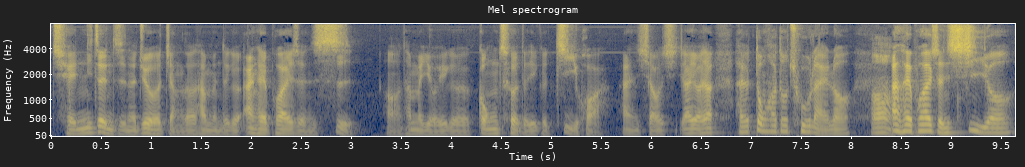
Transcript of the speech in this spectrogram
前一阵子呢就有讲到他们这个《暗黑破坏神四》啊，他们有一个公测的一个计划按消息，还有还还有动画都出来了，哦，《暗黑破坏神四》哦，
